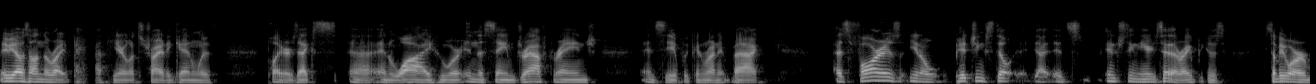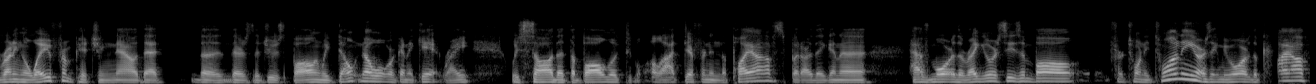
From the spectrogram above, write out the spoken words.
maybe I was on the right path here. Let's try it again with players X uh, and Y who are in the same draft range and see if we can run it back as far as you know, pitching still, it's interesting to hear you say that, right? Because some people are running away from pitching now that the there's the juice ball, and we don't know what we're going to get, right? We saw that the ball looked a lot different in the playoffs, but are they going to have more of the regular season ball for 2020, or is it going to be more of the playoff?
